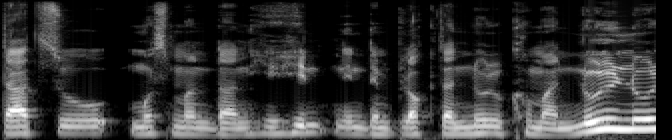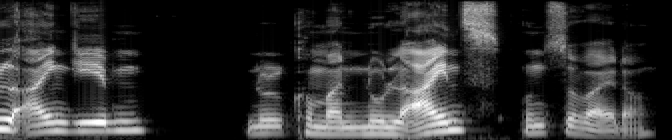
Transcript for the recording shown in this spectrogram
Dazu muss man dann hier hinten in dem Block dann 0,00 eingeben 0,01 und so weiter.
